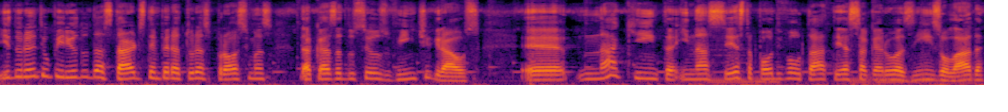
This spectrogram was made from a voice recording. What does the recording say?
e durante o período das tardes temperaturas próximas da casa dos seus 20 graus. É, na quinta e na sexta pode voltar a ter essa garoazinha isolada,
